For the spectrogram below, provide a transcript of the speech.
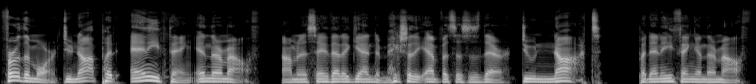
Furthermore, do not put anything in their mouth. I'm going to say that again to make sure the emphasis is there. Do not put anything in their mouth.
